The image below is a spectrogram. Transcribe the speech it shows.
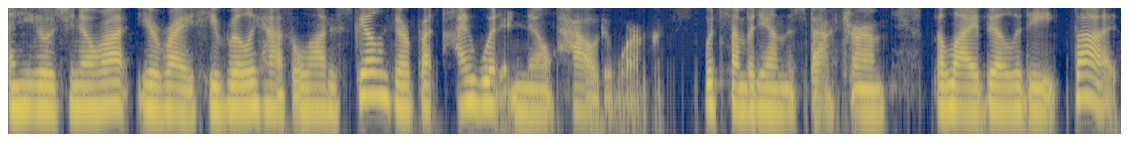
And he goes, you know what? You're right. He really has a lot of skill here, but I wouldn't know how to work with somebody on the spectrum, the liability. But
